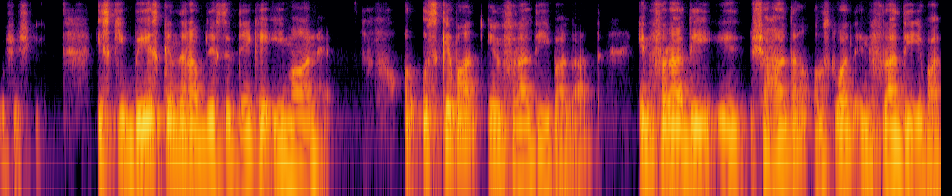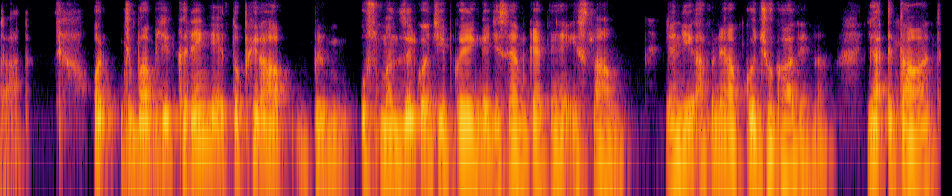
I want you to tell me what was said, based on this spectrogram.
कोशिश की। इसकी बेस के अंदर आप देख सकते हैं कि ईमान है और उसके बाद इनफरादी इबादत, इनफरादी शहादा और उसके बाद इनफरादी इबादत। और जब आप ये करेंगे तो फिर आप उस मंजिल को अचीव करेंगे जिसे हम कहते हैं इस्लाम, यानी अपने आप को झुका देना या इतात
